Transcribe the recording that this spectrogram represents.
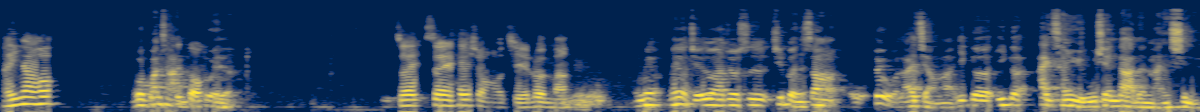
哎呀，我观察很多对的，所以所以黑熊有结论吗？没有没有结论啊，就是基本上我对我来讲啊，一个一个爱成语无限大的男性，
